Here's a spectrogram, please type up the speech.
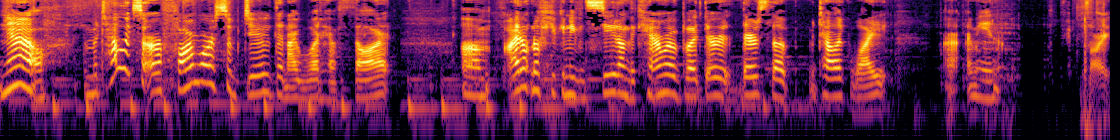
Now, the metallics are far more subdued than I would have thought. Um, I don't know if you can even see it on the camera, but there, there's the metallic white. I mean, sorry.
